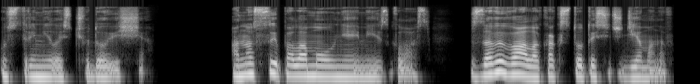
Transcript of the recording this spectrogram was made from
устремилось чудовище. Оно сыпало молниями из глаз, завывало, как сто тысяч демонов,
